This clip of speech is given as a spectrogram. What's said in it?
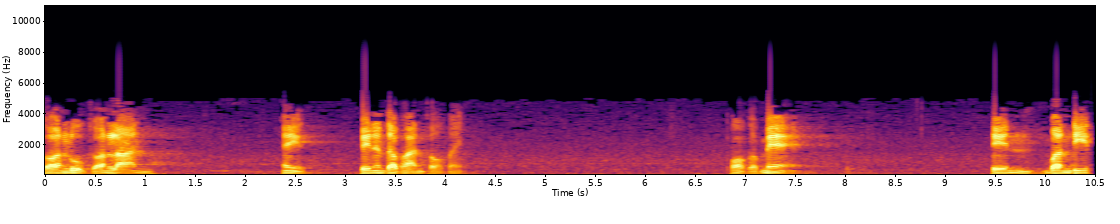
สอนลูกสอนหลาน ให้เป็นนันตพานต่อไป พ่อกับแม่ เป็นบัณฑิต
